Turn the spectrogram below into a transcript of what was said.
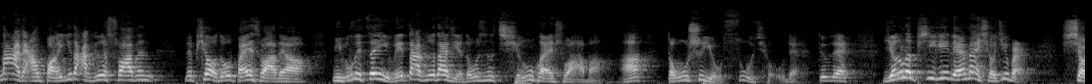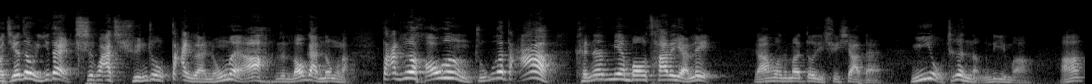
那家伙榜一大哥刷的那票都白刷的呀！你不会真以为大哥大姐都是情怀刷吧？啊，都是有诉求的，对不对？赢了 PK 连麦小剧本，小节奏一带，吃瓜群众大远农们啊，老感动了。大哥豪横，主播打，啃着面包擦着眼泪，然后他妈都得去下单。你有这能力吗？啊？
